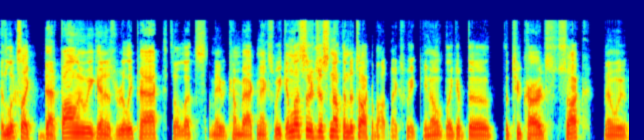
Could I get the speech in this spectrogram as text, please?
it looks like that following weekend is really packed. So let's maybe come back next week, unless there's just nothing to talk about next week. You know, like if the the two cards suck, then we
